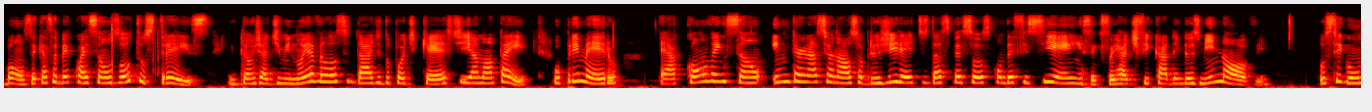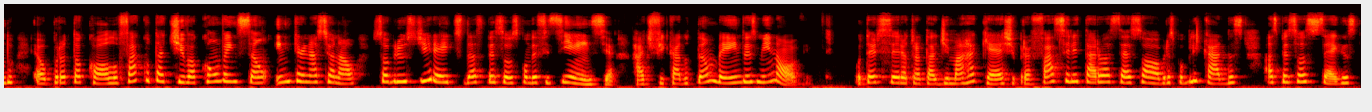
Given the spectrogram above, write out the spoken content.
Bom, você quer saber quais são os outros três? Então já diminui a velocidade do podcast e anota aí. O primeiro é a Convenção Internacional sobre os Direitos das Pessoas com Deficiência, que foi ratificada em 2009. O segundo é o Protocolo Facultativo à Convenção Internacional sobre os Direitos das Pessoas com Deficiência, ratificado também em 2009. O terceiro é o Tratado de Marrakech para facilitar o acesso a obras publicadas às pessoas cegas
